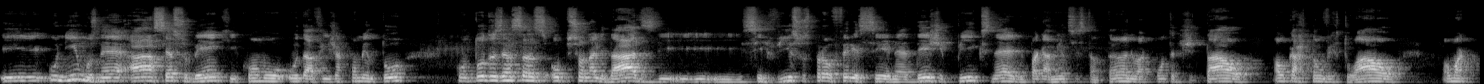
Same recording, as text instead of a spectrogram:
e unimos né, a Acesso Bank, como o Davi já comentou, com todas essas opcionalidades e, e, e serviços para oferecer, né? desde Pix, né, de pagamento instantâneo, a conta digital, ao cartão virtual, a uma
